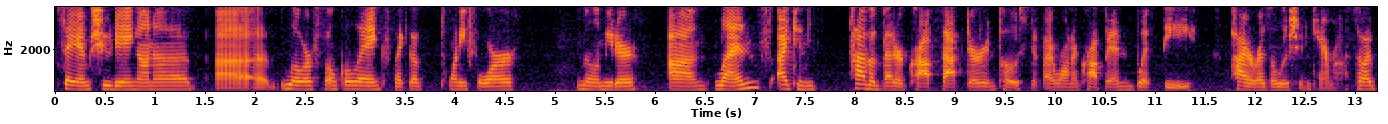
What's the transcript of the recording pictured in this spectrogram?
say, I'm shooting on a, uh lower focal length, like a 24 millimeter um, lens. I can have a better crop factor in post if I want to crop in with the higher resolution camera. So I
